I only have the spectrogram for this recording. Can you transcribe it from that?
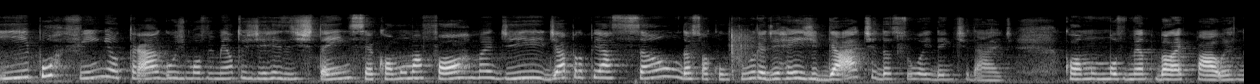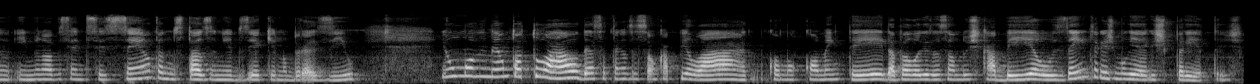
E por fim, eu trago os movimentos de resistência como uma forma de, de apropriação da sua cultura, de resgate da sua identidade, como o movimento Black Power no, em 1960 nos Estados Unidos e aqui no Brasil e um movimento atual dessa transição capilar, como comentei, da valorização dos cabelos entre as mulheres pretas.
